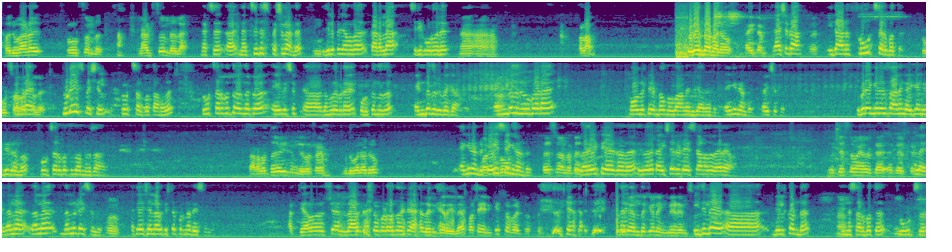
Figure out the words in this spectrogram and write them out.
ഒരുപാട് ഫ്രൂട്ട്സ് ഉണ്ട്. നട്സ് നട്ട്സ് ഉണ്ട് അല്ലേ? നട്ട്സ് നട്ട്സിന്റെ സ്പെഷ്യൽ ആണ്. ഇതിലിപ്പോ ഞങ്ങൾ കടല ഇച്ചിരി കൂടുതൽ. കൊള്ളാം. ഇതെന്താ മനോ ഐറ്റം രാശേട്ടാ ഇതാണ് ഫ്രൂട്ട് സർബത്ത്. ടുഡേ സ്പെഷ്യൽ ഫ്രൂട്ട് സർബത്താണിത്. ഫ്രൂട്ട് സർബത്ത് വന്നിട്ട് ഏകദേശം നമ്മളിവിടെ കൊടുക്കുന്നത് എൺപത് രൂപയ്ക്കാണ്. എൺപത് രൂപയുടെ ക്വാളിറ്റി ഉണ്ടോ എന്നുള്ളതാണ് എനിക്ക് അറിയേണ്ടത്. എങ്ങനെയുണ്ട്? കഴിച്ചിട്ട്? ഇവിടെ എങ്ങനെ ഒരു സാധനം കഴിക്കാൻ കിട്ടിയിട്ടുണ്ടോ? ഫ്രൂട്ട് സർബത്ത് എന്ന് പറഞ്ഞൊരു സാധനം. സർബത്ത് കഴിച്ചിട്ടുണ്ട് പക്ഷെ ഇതുപോലെ ഒരു എങ്ങനെയുണ്ട്? ടേസ്റ്റ് എങ്ങനെയുണ്ട് വെറൈറ്റി ആയിട്ടുള്ള ഇതുവരെ കഴിച്ച ഒരു ടേസ്റ്റ് ആണത് വേറെയാണ്? വ്യത്യസ്തമായ ഒരു ടേസ്റ്റ് അല്ലേ? നല്ല നല്ല നല്ല ടേസ്റ്റ് ഉണ്ട്. അത്യാവശ്യം എല്ലാവർക്കും ഇഷ്ടപ്പെടുന്ന ടേസ്റ്റ് ഉണ്ട്. അത്യാവശ്യം എല്ലാവർക്കും ഇഷ്ടപ്പെടുമെന്ന് അതെനിക്കറിയില്ല പക്ഷെ എനിക്ക് ഇഷ്ടപ്പെട്ടു ഇതിൽ എന്തൊക്കെയാണ് ഇൻഗ്രീഡിയൻസ് ഇതിൽ മിൽക്ക് ഉണ്ട് പിന്നെ സർബത്ത് ഫ്രൂട്ട്സ്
